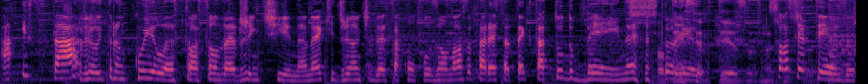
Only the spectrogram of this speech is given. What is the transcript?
a estável e tranquila situação da Argentina, né? Que diante dessa confusão nossa parece até que tá tudo bem, né? Só tem certeza, né? Só certeza.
